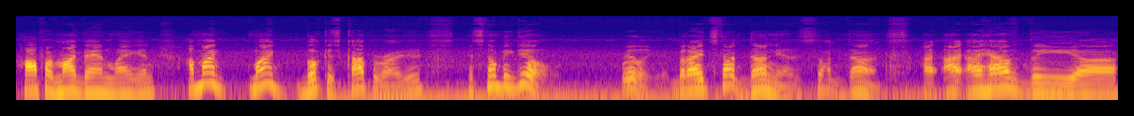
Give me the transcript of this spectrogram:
hop on my bandwagon. Uh, my my book is copyrighted. It's no big deal really. But I, it's not done yet. It's not done. I, I, I have the, uh,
